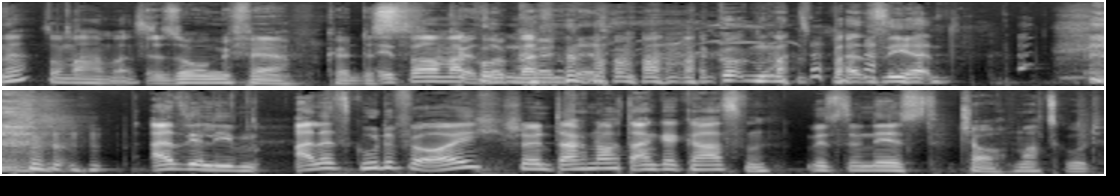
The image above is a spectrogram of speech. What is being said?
Ne? So machen wir's. So ungefähr könnte es Jetzt wollen wir mal so gucken, was, es. wollen wir mal gucken, was passiert. Also ihr Lieben, alles Gute für euch. Schönen Tag noch. Danke Carsten. Bis demnächst. Ciao, macht's gut.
